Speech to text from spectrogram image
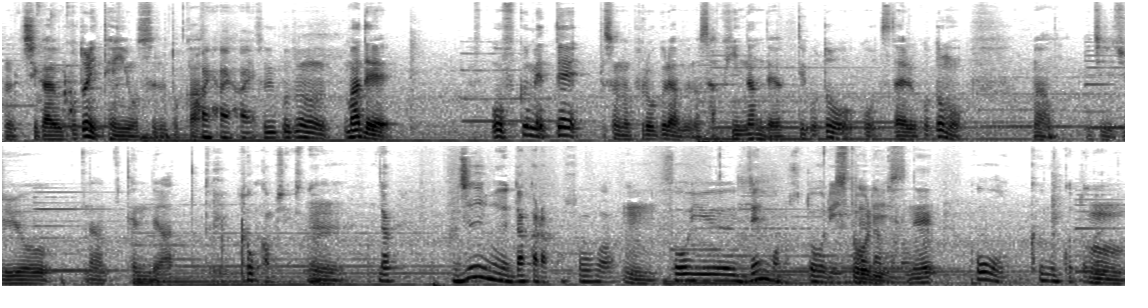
その違うことに転用するとか、はいはいはい。そういうことまでを含めてそのプログラムの作品なんだよっていうことをこう伝えることもまあ一時重要な点であったというかそうかもしれないですね、うん。だズームだからこそうん。そういう前後のストーリーストーリーですね。を組むことがうん。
